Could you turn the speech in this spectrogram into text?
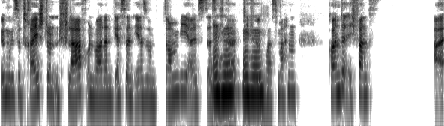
irgendwie so drei Stunden Schlaf und war dann gestern eher so ein Zombie, als dass ich da mhm, aktiv mhm. irgendwas machen konnte. Ich fand es äh,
